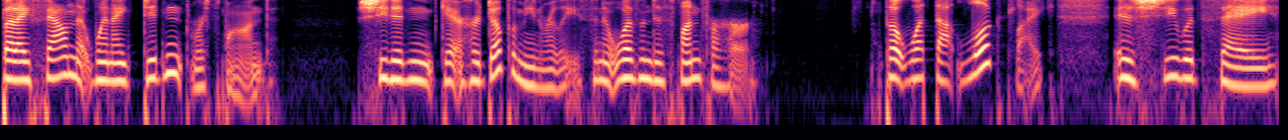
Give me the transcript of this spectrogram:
But I found that when I didn't respond, she didn't get her dopamine release and it wasn't as fun for her. But what that looked like is she would say,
